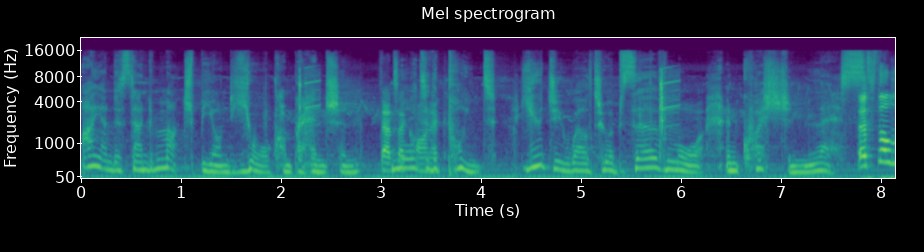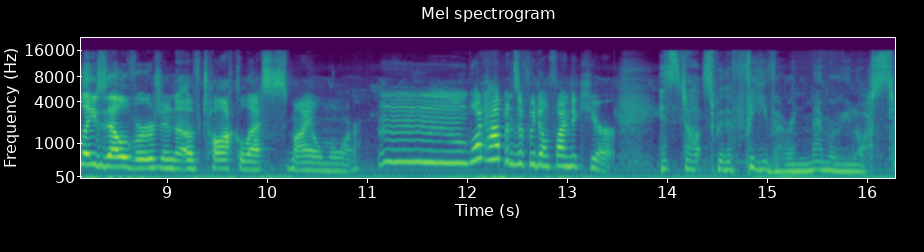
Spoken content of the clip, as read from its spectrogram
I understand much beyond your comprehension. That's more to the point. You do well to observe more and question less. That's the Lae'zel version of talk less, smile more. Mm, what happens if we don't find a cure? It starts with a fever and memory loss.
